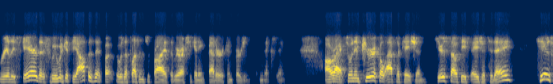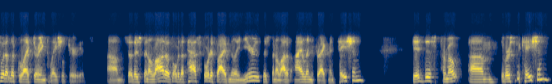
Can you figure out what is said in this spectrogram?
really scared that if we would get the opposite, but it was a pleasant surprise that we were actually getting better convergence and mixing. All right, so an empirical application. Here's Southeast Asia today. Here's what it looked like during glacial periods. Um, so there's been a lot of, over the past four to five million years, there's been a lot of island fragmentation. Did this promote um, diversification?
